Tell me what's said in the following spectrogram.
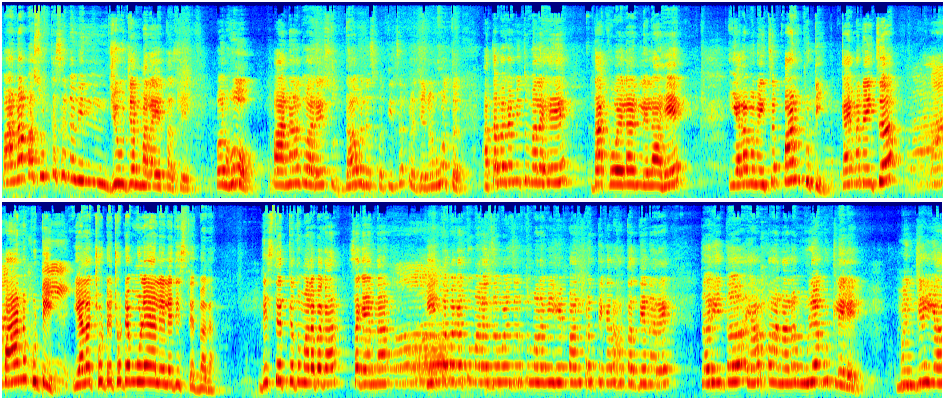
पानापासून कसं नवीन जीव जन्माला येत असेल? पण हो पानाद्वारे सुद्धा वनस्पतीचं प्रजनन होतं. आता बघा मी तुम्हाला हे दाखवायला आणलेलं आहे. याला म्हणायचं पानफुटी. काय म्हणायचं? पानफुटी. याला छोट्या छोट्या मुळ्या आलेल्या दिसतात बघा. दिसतात का तुम्हाला बघा सगळ्यांना? की इथं बघा तुम्हाला जवळ जर तुम्हाला मी हे पान प्रत्येकाला हातात देणार आहे तर इथं ह्या पानाला मुळ्या फुटलेले आहेत. म्हणजे या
